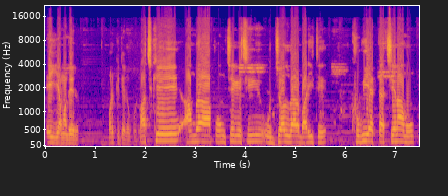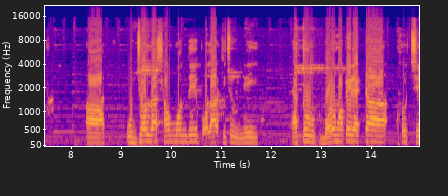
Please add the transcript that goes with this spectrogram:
এই আমাদের অর্কিটের ওপর। আজকে আমরা পৌঁছে গেছি উজ্জ্বলদার বাড়িতে। খুবই একটা চেনা মুখ আর উজ্জ্বলদার সম্বন্ধে বলার কিছু নেই। এত বড় মাপের একটা হচ্ছে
